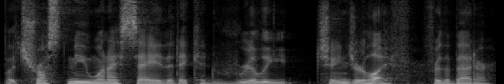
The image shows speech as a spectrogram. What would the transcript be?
but trust me when I say that it could really change your life for the better.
